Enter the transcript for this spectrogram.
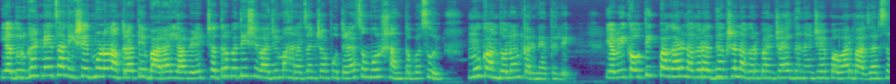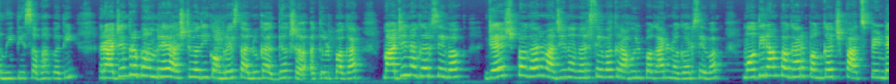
या दुर्घटनेचा निषेध म्हणून अकरा ते बारा या वेळेत छत्रपती शिवाजी महाराजांच्या पुतळ्यासमोर शांत बसून मूक आंदोलन करण्यात आले. यावेळी कौतिक पगार नगर अध्यक्ष नगरपंचायत धनंजय पवार बाजार समिती सभापती राजेंद्र भांबरे राष्ट्रवादी काँग्रेस तालुका अध्यक्ष अतुल पगार माजी नगरसेवक जयेश पगार माजी नगरसेवक राहुल पगार नगरसेवक मोतीराम पगार पंकज पाचपिंडे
